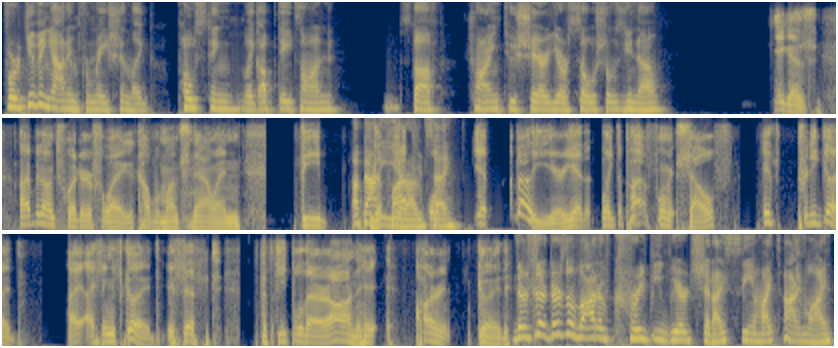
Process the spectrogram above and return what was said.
For giving out information like posting like updates on stuff, trying to share your socials, you know. Because I've been on Twitter for like a couple months now, and the About The a year, I would platform- say. Yep, about a year. Yeah, like the platform itself is pretty good. I, I think it's good. It's just the people that are on it aren't good. There's a, there's a lot of creepy, weird shit I see in my timeline,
